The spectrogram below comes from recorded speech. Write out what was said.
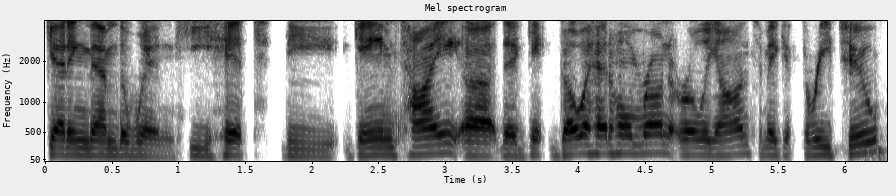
getting them the win. He hit the game tie, uh, the go ahead home run early on to make it 3 2.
